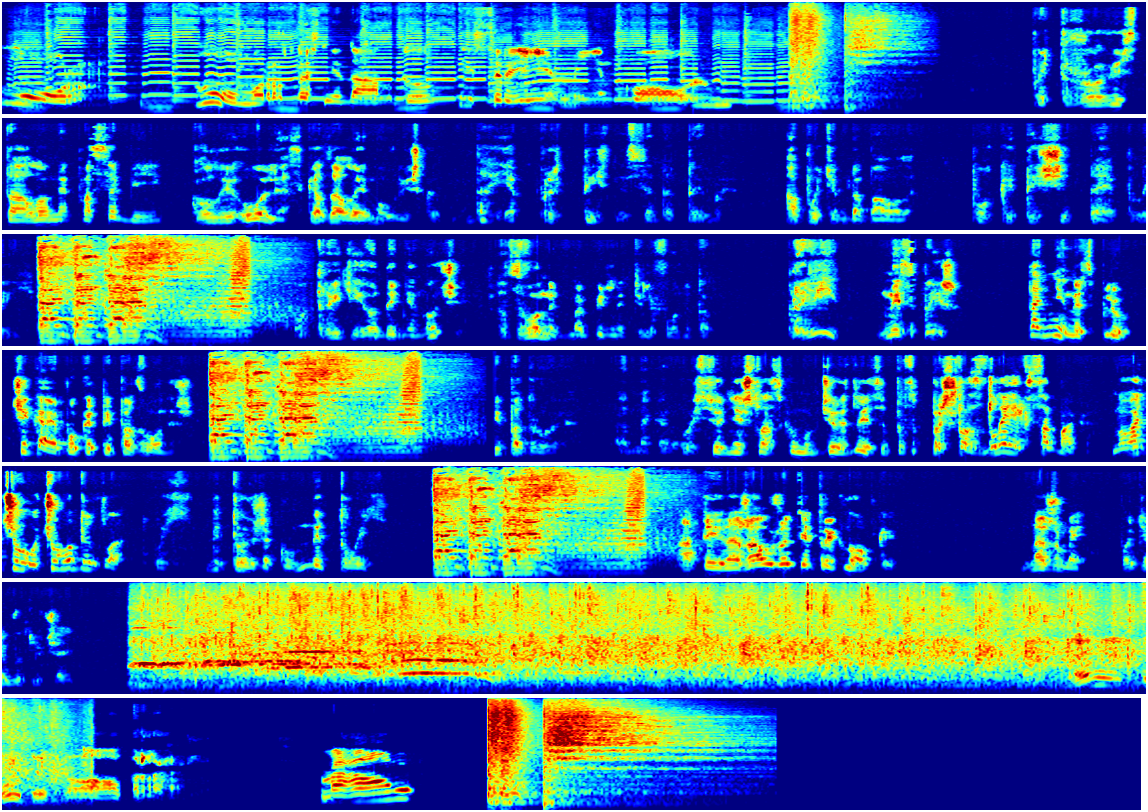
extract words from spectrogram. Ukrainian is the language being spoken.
Мур. Гумор на сніданку із Сергієм Мінковим. Петрові стало не по собі, коли Оля сказала йому в ліжко, дай я притиснуся до тебе. А потім додавала, поки ти ще теплий. О третій годині ночі дзвонить мобільний телефон і там. Привіт, не спиш? Та ні, не сплю. Чекаю, поки ти подзвониш. І подруга. Одна каже, ось сьогодні йшла з кумом через ліс, і прийшла зла, як собака. Ну а чого, чого ти зла? Ой, не той же кум, не той. А ти нажав вже ті три кнопки? Нажми, потім виключай. Все буде добре. Мяу.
